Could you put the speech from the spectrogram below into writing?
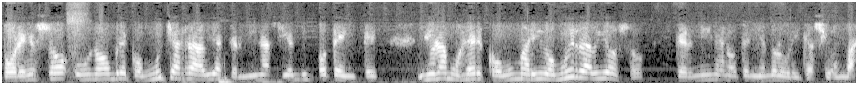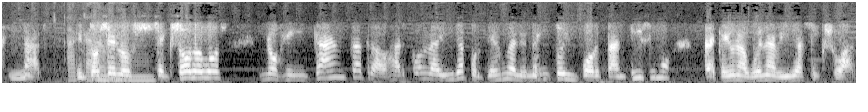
Por eso un hombre con mucha rabia termina siendo impotente y una mujer con un marido muy rabioso termina no teniendo lubricación vaginal. Ah, Entonces los sexólogos nos encanta trabajar con la ira porque es un elemento importantísimo para que haya una buena vida sexual.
